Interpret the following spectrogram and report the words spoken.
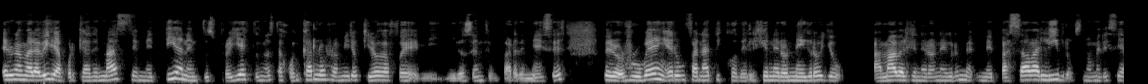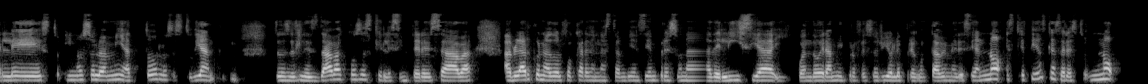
era una maravilla porque además se metían en tus proyectos, ¿no? Hasta Juan Carlos Ramiro Quiroga fue mi, mi docente un par de meses, pero Rubén era un fanático del género negro, yo amaba el género negro me, pasaba libros, ¿no? Me decía, lee esto, y no solo a mí, a todos los estudiantes. Entonces les daba cosas que les interesaba. Hablar con Adolfo Cárdenas también siempre es una delicia, y cuando era mi profesor yo le preguntaba y me decía, no, es que tienes que hacer esto, no,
